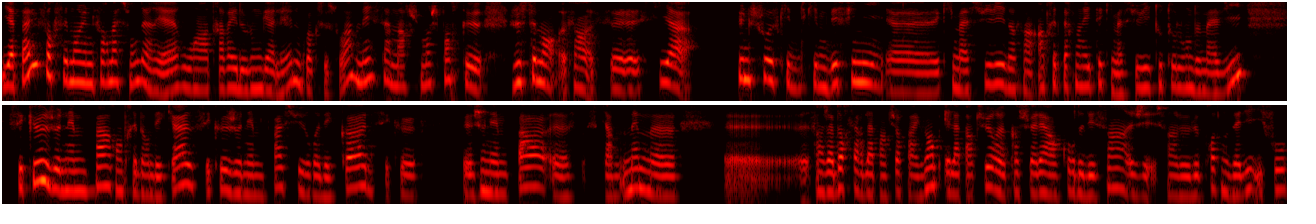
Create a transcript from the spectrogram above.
n'y a pas eu forcément une formation derrière ou un travail de longue haleine ou quoi que ce soit, mais ça marche. Moi, je pense que justement, enfin, s'il y a une chose qui, me définit, euh, qui m'a suivi, enfin un trait de personnalité qui m'a suivi tout au long de ma vie, c'est que je n'aime pas rentrer dans des cases, c'est que je n'aime pas suivre des codes, c'est que euh, je n'aime pas, euh, c'est-à-dire même, enfin j'adore faire de la peinture par exemple, et la peinture, quand je suis allée à un cours de dessin, le, prof nous a dit il faut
